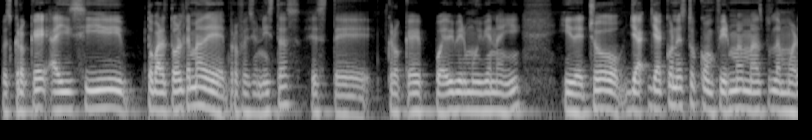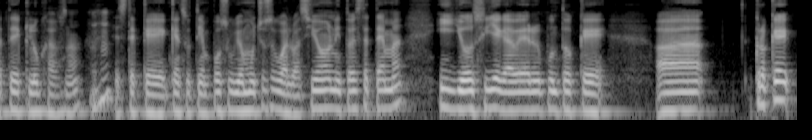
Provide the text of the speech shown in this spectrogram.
pues creo que ahí sí, todo el tema de profesionistas, este, creo que puede vivir muy bien ahí. Y de hecho, ya, ya con esto confirma más pues la muerte de Clubhouse, ¿no? Este, que, que en su tiempo subió mucho su evaluación y todo este tema. Y yo sí llegué a ver un punto que Uh, creo que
